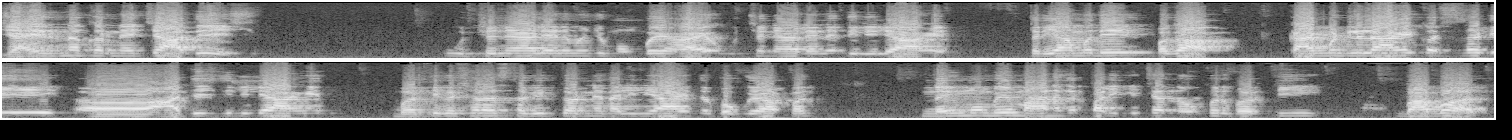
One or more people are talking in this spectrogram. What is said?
जाहीर न करण्याचे आदेश उच्च न्यायालयाने म्हणजे मुंबई हाय उच्च न्यायालयाने दिलेले आहेत. तर यामध्ये बघा काय म्हटलेलं आहे? कशासाठी आदेश दिलेले आहेत? भरती कशाला स्थगित करण्यात आलेली आहे? तर बघूया आपण. नवी मुंबई महानगरपालिकेच्या नोकर भरती बाबत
